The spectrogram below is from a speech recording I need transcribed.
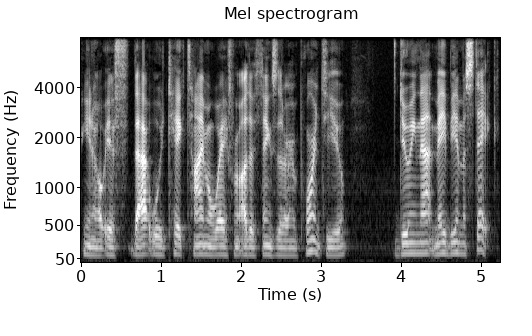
you know, if that would take time away from other things that are important to you, doing that may be a mistake.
